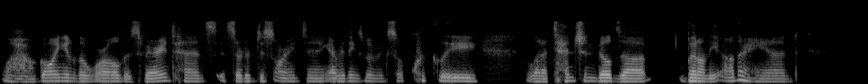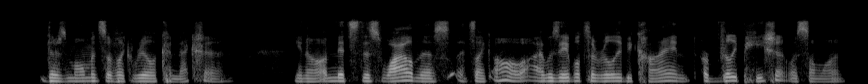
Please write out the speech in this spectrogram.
wow going into the world is very intense. It's sort of disorienting. Everything's moving so quickly. A lot of tension builds up. But on the other hand there's moments of like real connection. You know amidst this wildness it's like oh i was able to really be kind or really patient with someone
